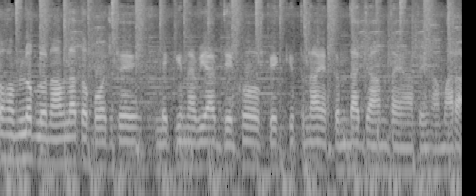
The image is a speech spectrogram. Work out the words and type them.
तो हम लोग लोनावला तो पहुँच गए लेकिन अभी आप देखो कि कितना गंदा जाम था यहाँ पे। हमारा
